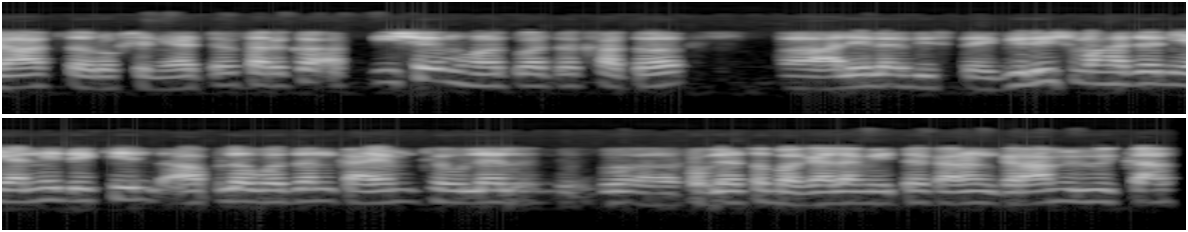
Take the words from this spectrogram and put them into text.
ग्राहक संरक्षण. याच्यासारखं अतिशय महत्वाचं खातं आलेलं दिसतंय. गिरीश महाजन यांनी देखील आपलं वजन कायम ठेवलेलं ठेवल्याचं बघायला मिळतं. कारण ग्रामविकास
